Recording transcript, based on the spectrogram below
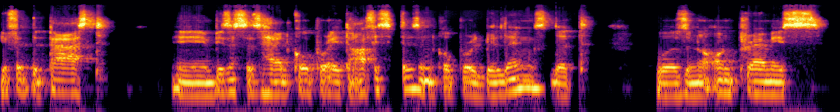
If in the past uh, businesses had corporate offices and corporate buildings that was an on-premise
